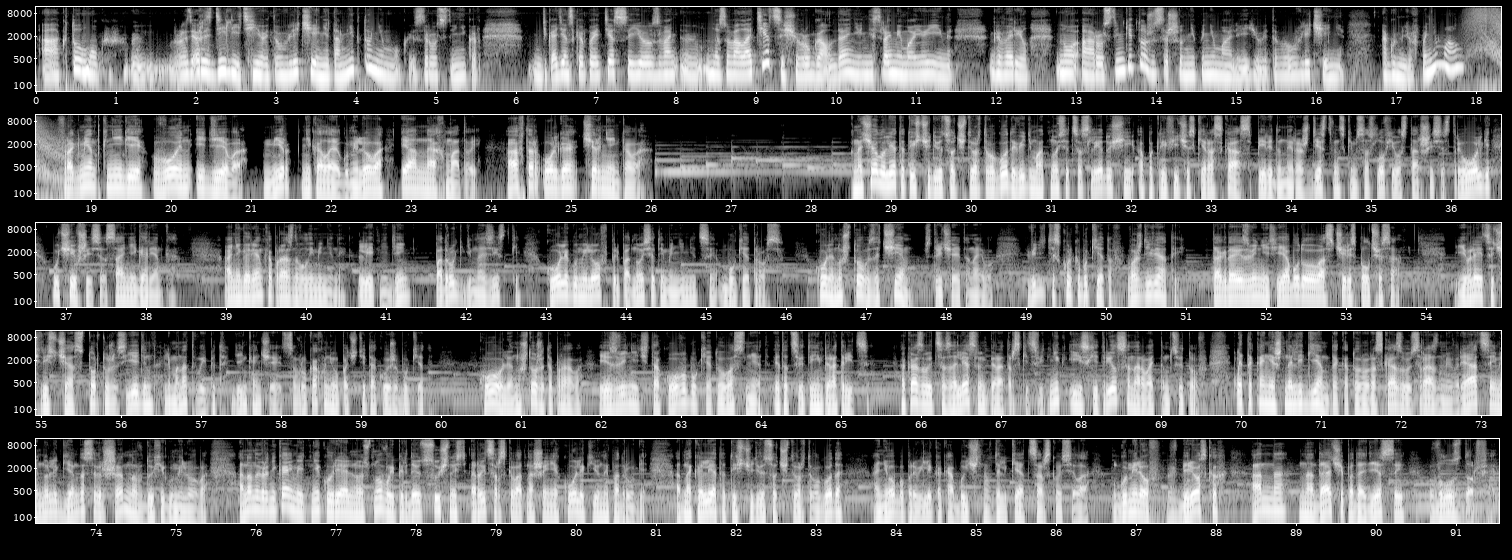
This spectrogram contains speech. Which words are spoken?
а кто мог э, разделить ее это увлечение? Там никто не мог из родственников. Декадентская поэтесса ее звон... Э, называла отец, еще ругал, да, не, не срами мое имя, говорил. Но а родственники тоже совершенно не понимали ее этого увлечения. А Гумилев понимал. Фрагмент книги «Воин и дева. Мир» Николая Гумилева и Анны Ахматовой. Автор Ольга Черненькова. К началу лета 1904 года, видимо, относится следующий апокрифический рассказ, переданный Рождественским со слов его старшей сестры Ольги, учившейся с Аней Горенко. Аня Горенко праздновала именины. Летний день, подруги-гимназистки, Коля Гумилев преподносит имениннице букет роз. «Коля, ну что вы, зачем?» – встречает она его. «Видите, сколько букетов? Ваш девятый». «Тогда извините, я буду у вас через полчаса». Является через час, торт уже съеден, лимонад выпит, день кончается. В руках у него почти такой же букет. «Коля, ну что же это право? Извините, такого букета у вас нет. Это цветы императрицы». Оказывается, залез в императорский цветник и исхитрился нарвать там цветов. Это, конечно, легенда, которую рассказывают с разными вариациями, но легенда совершенно в духе Гумилева. Она наверняка имеет некую реальную основу и передает сущность рыцарского отношения Коли к юной подруге. Однако лето 1904 года они оба провели, как обычно, вдалеке от царского села. Гумилев в Березках, Анна на даче под Одессой в Луздорфе.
